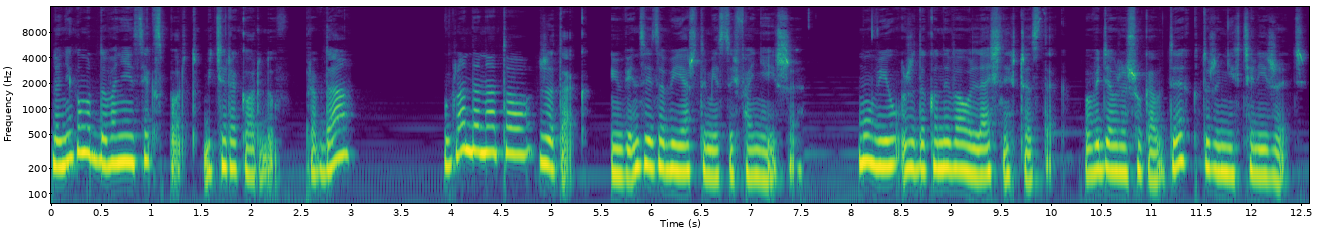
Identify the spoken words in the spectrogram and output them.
Dla niego mordowanie jest jak sport, bicie rekordów, prawda? Wygląda na to, że tak. Im więcej zabijasz, tym jesteś fajniejszy. Mówił, że dokonywał leśnych czystek. Powiedział, że szukał tych, którzy nie chcieli żyć.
